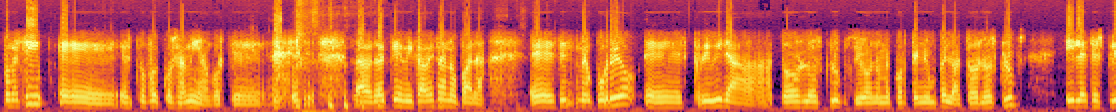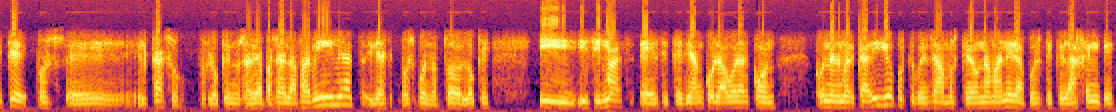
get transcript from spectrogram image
Pues sí, eh, esto fue cosa mía, porque la verdad que mi cabeza no para. Eh, se me ocurrió eh, escribir a, todos los clubs, yo no me corté ni un pelo a todos los clubs, y les expliqué pues eh, el caso, pues lo que nos había pasado en la familia, pues bueno, todo lo que... Y, y sin más, eh, si querían colaborar con, con el mercadillo, porque pensábamos que era una manera pues de que la gente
